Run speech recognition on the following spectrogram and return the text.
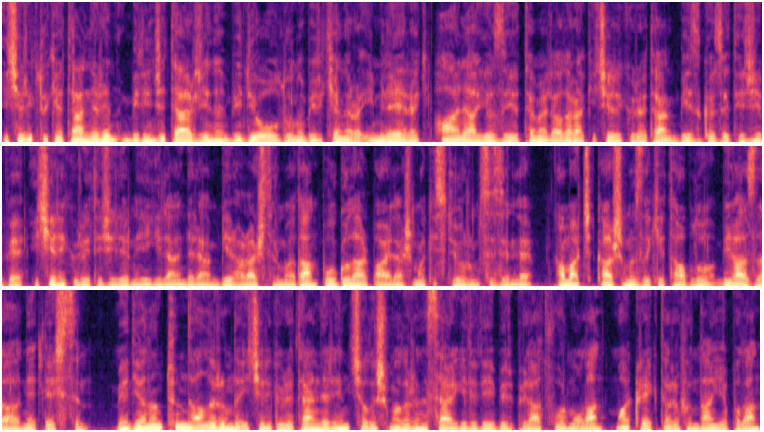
İçerik tüketenlerin birinci tercihinin video olduğunu bir kenara imleyerek hala yazıyı temel alarak içerik üreten biz gazeteci ve içerik üreticilerini ilgilendiren bir araştırmadan bulgular paylaşmak istiyorum sizinle. Amaç karşımızdaki tablo biraz daha netleşsin. Medyanın tüm dallarında içerik üretenlerin çalışmalarını sergilediği bir platform olan Makrek tarafından yapılan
